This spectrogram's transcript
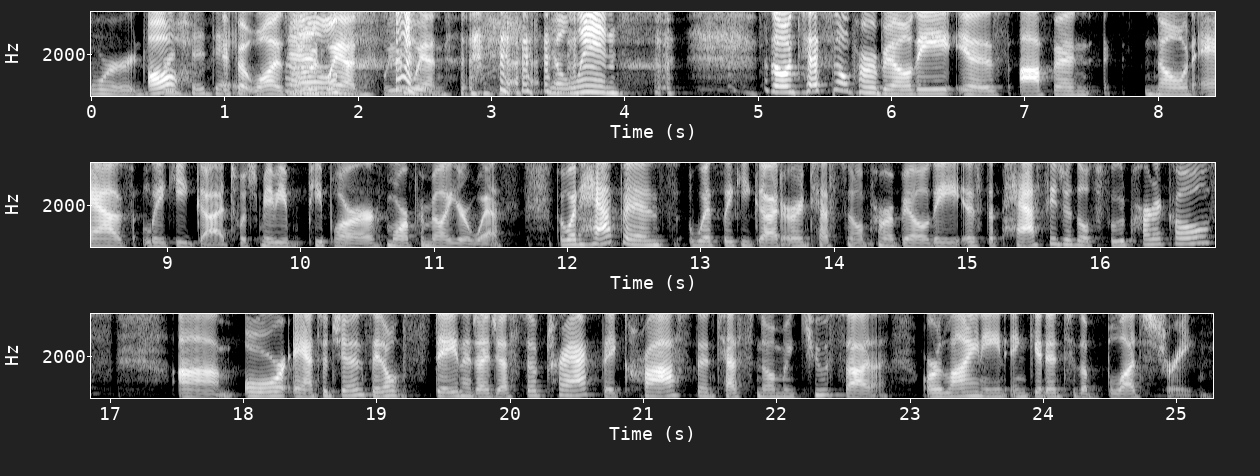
word oh, for today. If it was, we would win. We would win. You'll win. so intestinal permeability is often known as leaky gut, which maybe people are more familiar with. But what happens with leaky gut or intestinal permeability is the passage of those food particles um, or antigens. They don't stay in the digestive tract, they cross the intestinal mucosa or lining and get into the bloodstream.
